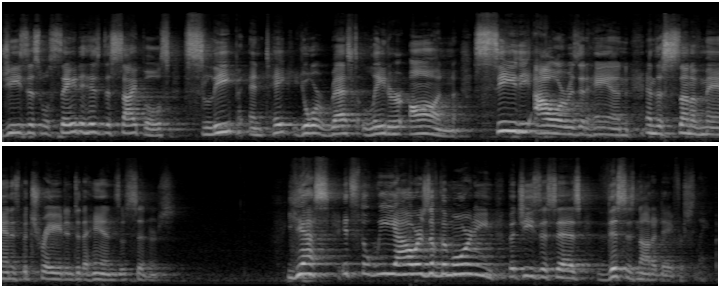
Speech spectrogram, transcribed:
Jesus will say to his disciples, Sleep and take your rest later on. See, the hour is at hand, and the Son of Man is betrayed into the hands of sinners. Yes, it's the wee hours of the morning, but Jesus says, This is not a day for sleep.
